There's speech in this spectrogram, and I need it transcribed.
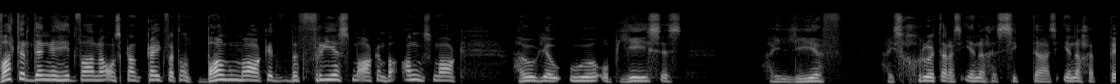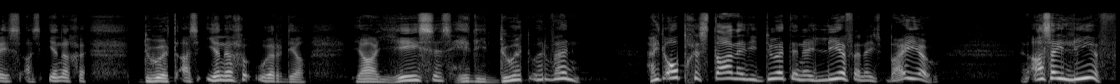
watter dinge het waarna ons kan kyk wat ons bang maak en bevrees maak en beangs maak. Hou jou oë op Jesus. Hy leef. Hy's groter as enige siekte, as enige pes, as enige dood, as enige oordeel. Ja, Jesus het die dood oorwin. Hy het opgestaan uit die dood en hy leef en hy's by jou. En as hy leef,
